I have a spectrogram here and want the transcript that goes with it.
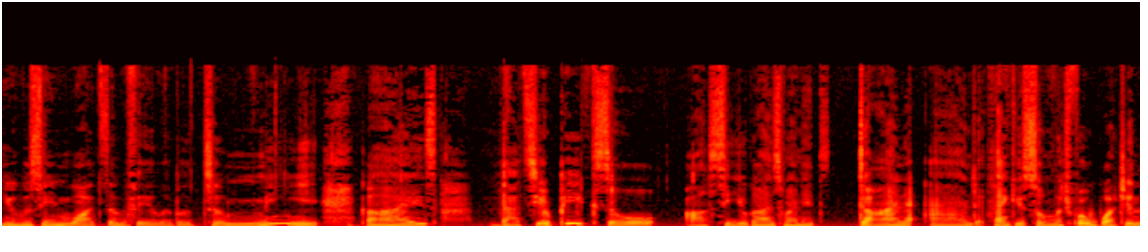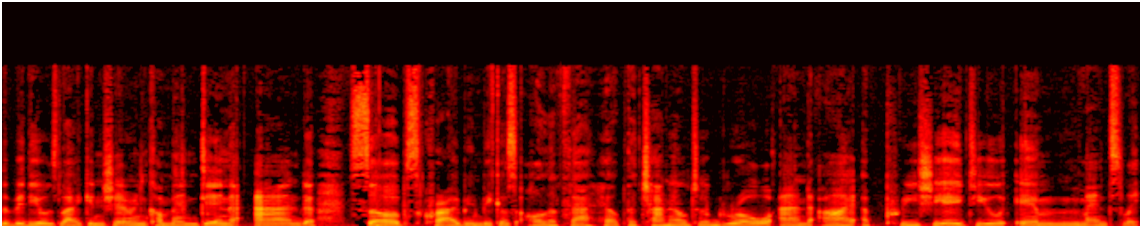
using what's available to me. Guys, that's your peek. So I'll see you guys when it's done and thank you so much for watching the videos liking sharing commenting and subscribing because all of that help the channel to grow and I appreciate you immensely.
